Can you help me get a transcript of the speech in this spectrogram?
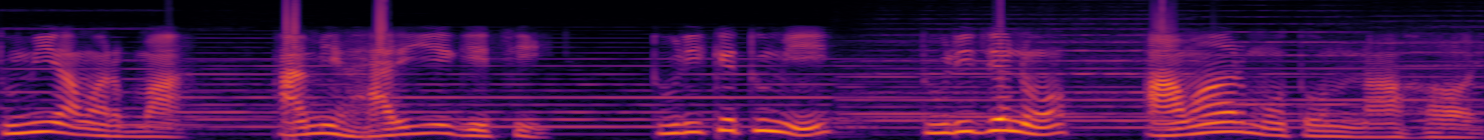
তুমি আমার মা। আমি হারিয়ে গেছি। তুরিকে তুমি তুলি যেন আমার মতন না হয়।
